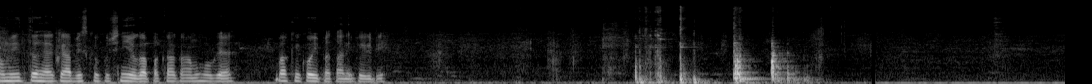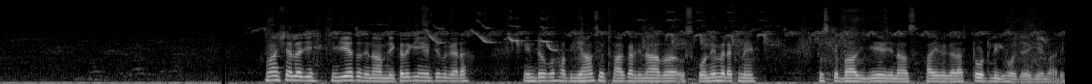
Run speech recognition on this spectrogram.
उम्मीद तो है कि अब इसको कुछ नहीं होगा, पक्का काम हो गया बाकी कोई पता नहीं फिर भी। माशाल्लाह जी, ये तो जनाब निकल गई ईंटें वगैरह। ईंटों को अब यहाँ से उठाकर जनाब उस कोने में रखने। उसके बाद ये जनाब सफ़ाई वगैरह टोटली हो जाएगी हमारी।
